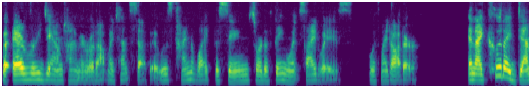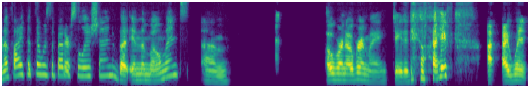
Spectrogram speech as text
but every damn time I wrote out my 10th step, it was kind of like the same sort of thing went sideways with my daughter. And I could identify that there was a better solution, but in the moment, um, over and over in my day to day life, I, I went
